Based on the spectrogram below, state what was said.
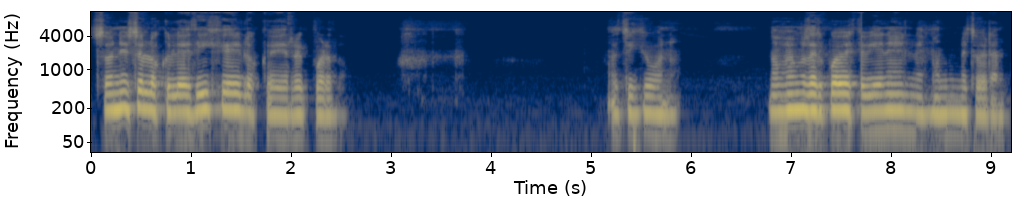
Son esos los que les dije, los que recuerdo. Así que bueno. Nos vemos el jueves que viene. Les mando un beso grande.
